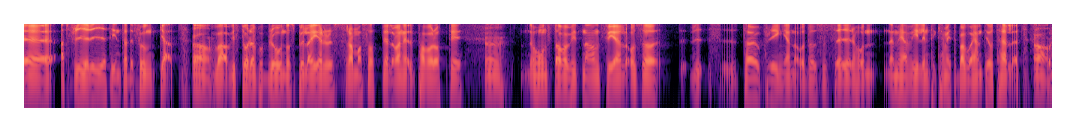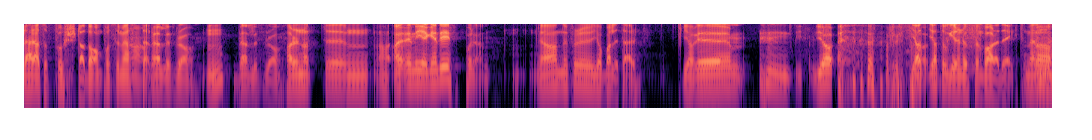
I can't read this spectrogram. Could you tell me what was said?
eh, att frieriet inte hade funkat. Ja. Bara, vi står där på bron och spelar Eros Ramazzotti, eller vad han heter, Pavarotti, Ja. hon stavar mitt namn fel, och så tar jag upp ringen och då så säger hon, nej men jag vill inte, kan vi inte bara gå hem till hotellet? Ja. Och det här är alltså första dagen på ja, semestern. väldigt bra. Mm. Väldigt bra. Har du något, ehm, ha- Ja, En egen riff på den? ja nu får du jobba lite här. Jag, Ehm, jag, jag, jag tog ju den uppenbara direkt, men Ja.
